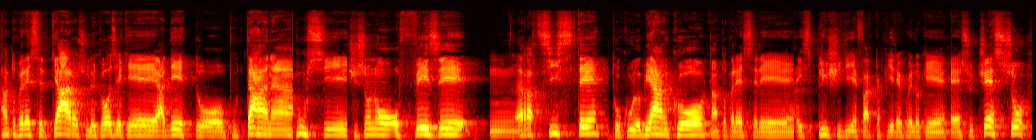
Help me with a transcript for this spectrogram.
Tanto per essere chiaro sulle cose che ha detto, puttana, pussi, ci sono offese mh, mm, razziste, tuo culo bianco, tanto per essere espliciti e far capire quello che è successo.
